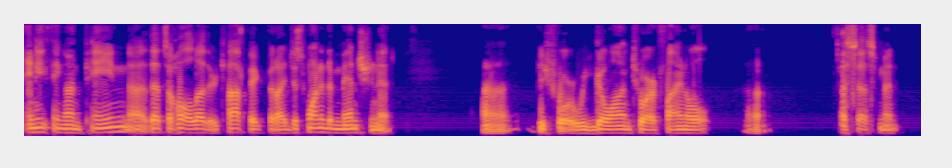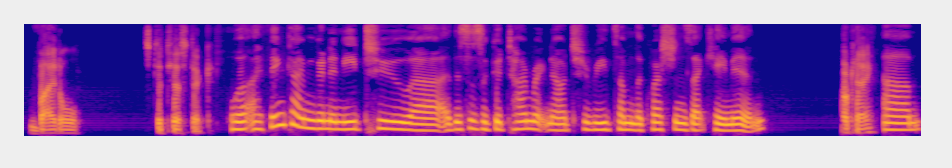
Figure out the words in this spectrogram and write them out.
Anything on pain? Uh, that's a whole other topic but i just wanted to mention it. Uh, before we go on to our final uh, assessment vital statistic well i think i'm going to need to uh, this is a good time right now to read some of the questions that came in Okay. Um,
